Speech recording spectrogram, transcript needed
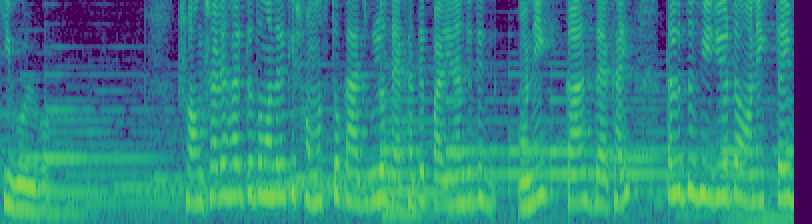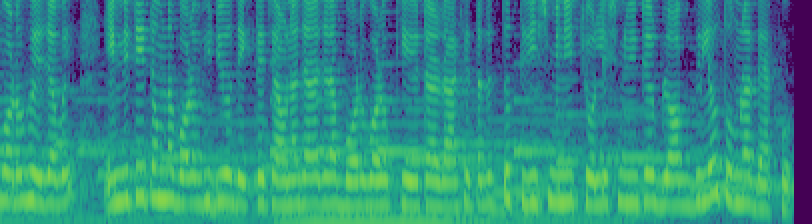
কি বলব? সংসারে হয়তো তোমাদেরকে সমস্ত কাজগুলো দেখাতে পারি না। যদি অনেক কাজ দেখাই, তাহলে তো ভিডিওটা অনেকটাই বড় হয়ে যাবে। এমনিতেই তোমরা বড় ভিডিও দেখতে চাও না। যারা যারা বড় বড় ক্রিয়েটাররা আছে, তাদের তো তিরিশ মিনিট, চল্লিশ মিনিটের ব্লগ দিলেও তোমরা দেখো।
